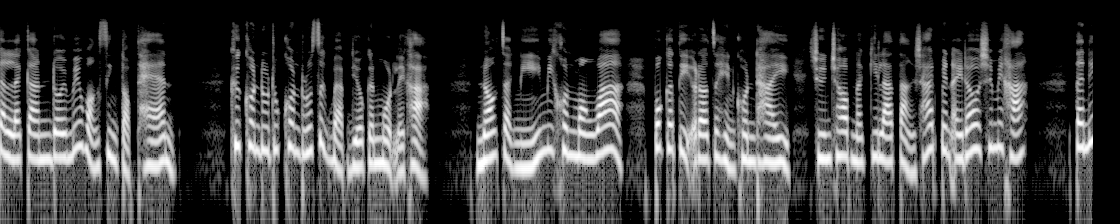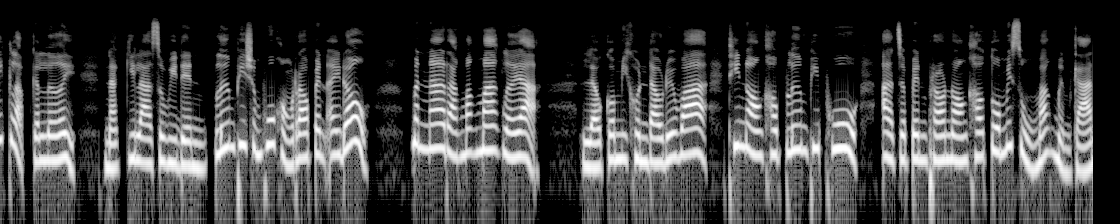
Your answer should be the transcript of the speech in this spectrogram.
กันและกัน โดยไม่หวังสิ่งตอบแทน คือคนดูทุกคนรู้สึกแบบเดียวกันหมดเลยค่ะนอกจากนี้มีคนมองว่าปกติเราจะเห็นคนไทย ชื่นชอบนักกีฬาต่างชาติเป็นไอดอลใช่ไหมคะ แต่นี่กลับกันเลย นักกีฬาสวีเดนปลื้มพี่ชมพู่ของเราเป็นไอดอลมันน่ารักมาก ๆ เลยอะ แล้วก็มีคนเดาด้วยว่าที่น้องเขาปลื้มพี่ผู้อาจจะเป็นเพราะน้องเขาตัวไม่สูงมากเหมือนกัน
